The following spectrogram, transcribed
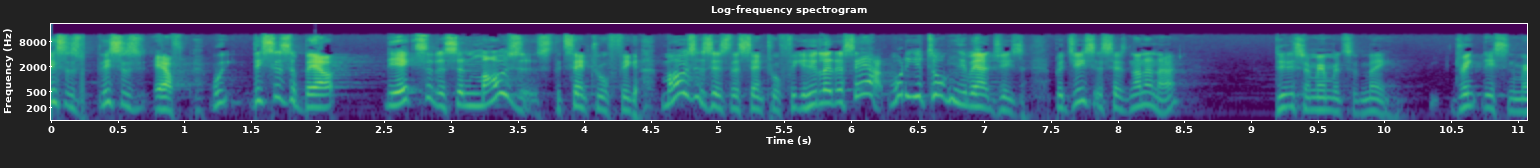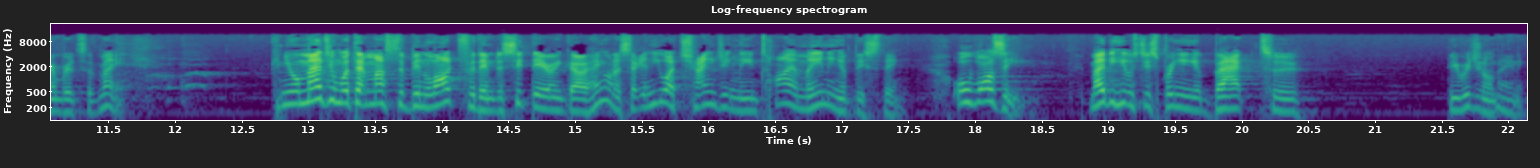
This is, this is, our, we, this is about the Exodus and Moses, the central figure. Moses is the central figure who led us out. What are you talking about, Jesus? But Jesus says, no, no, no. Do this in remembrance of me. Drink this in remembrance of me. Can you imagine what that must have been like for them to sit there and go, hang on a second, you are changing the entire meaning of this thing? Or was he? Maybe he was just bringing it back to the original meaning.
